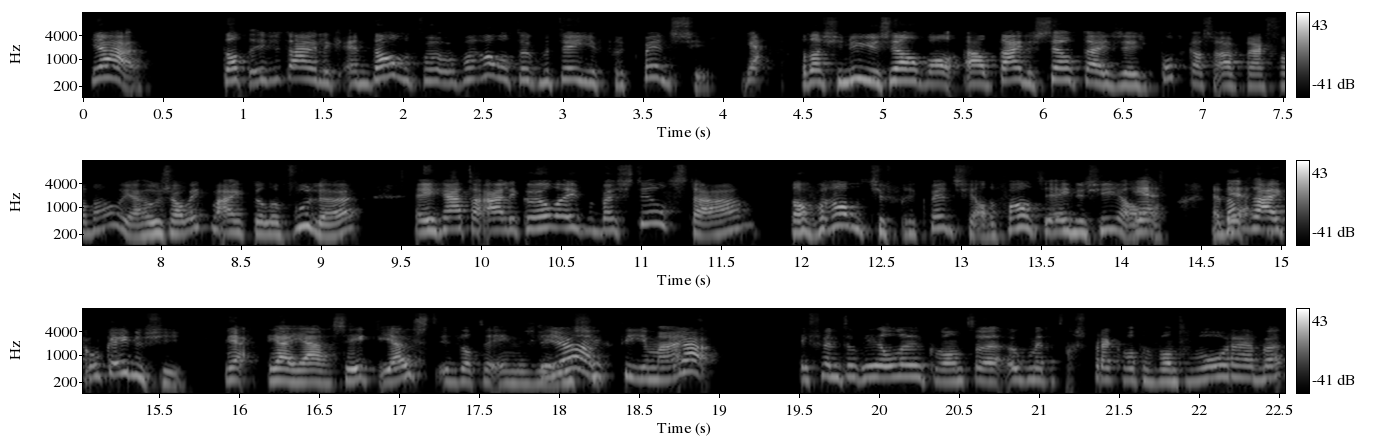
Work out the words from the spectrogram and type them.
Ja, dat is het eigenlijk. En dan ver- verandert ook meteen je frequentie. Ja. Want als je nu jezelf al, al tijdens, zelf tijdens deze podcast afvraagt van, oh ja, hoe zou ik me eigenlijk willen voelen? En je gaat er eigenlijk heel even bij stilstaan, dan verandert je frequentie al, dan verandert je energie al. Ja. En dat Ja. is eigenlijk ook energie. Ja, ja, ja, zeker. Juist is dat de energie. Ja. Die je maakt. Ja. Ik vind het ook heel leuk, want eh, ook met het gesprek wat we van tevoren hebben.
